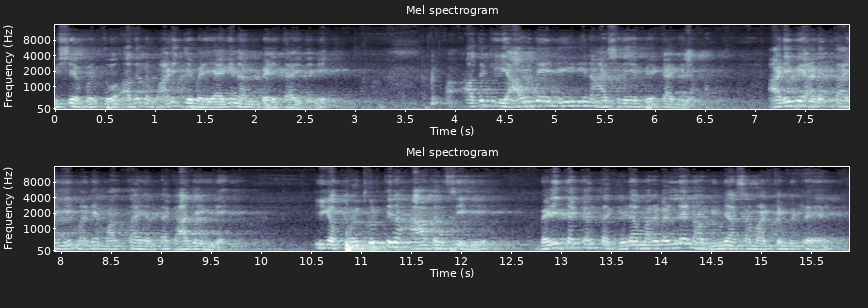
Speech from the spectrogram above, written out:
ವಿಷಯ ಗೊತ್ತು ಅದನ್ನು ವಾಣಿಜ್ಯ ಬೆಳೆಯಾಗಿ ನಾನು ಬೆಳೀತಾ ಇದ್ದೀನಿ. ಅದಕ್ಕೆ ಯಾವುದೇ ನೀರಿನ ಆಶ್ರಯ ಬೇಕಾಗಿಲ್ಲ. ಅಡವಿ ಅಡತಾಯಿ, ಮನೆ ಮಲ್ತಾಯಿ ಅಂತ ಗಾದೆ ಇದೆ. ಈಗ ಪ್ರಕೃತಿನ ಆಧರಿಸಿ ಬೆಳೀತಕ್ಕಂಥ ಗಿಡ ಮರಗಳನ್ನೇ ನಾವು ವಿನ್ಯಾಸ ಮಾಡ್ಕೊಂಡ್ಬಿಟ್ರೆ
